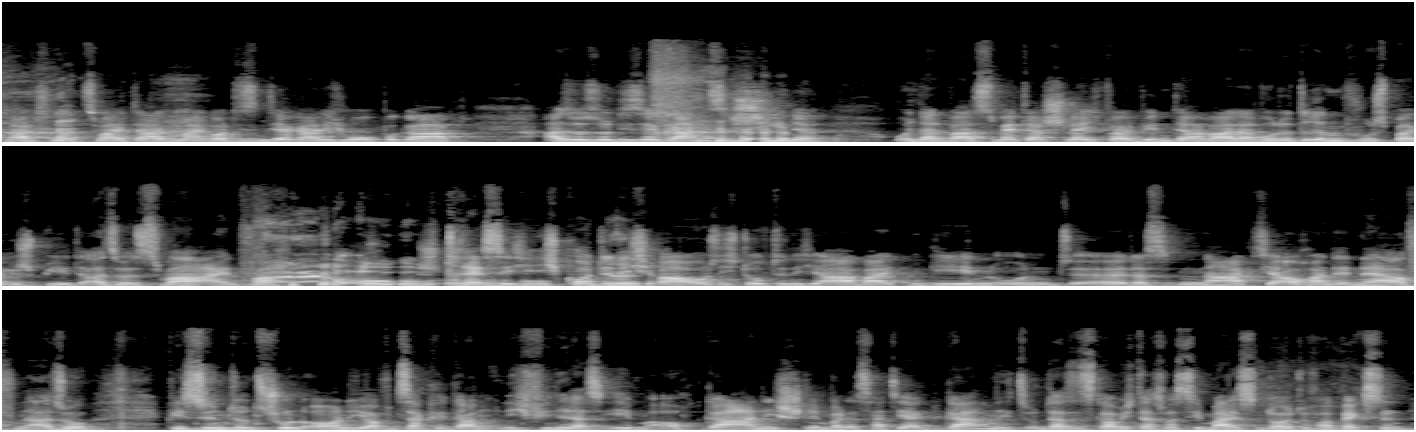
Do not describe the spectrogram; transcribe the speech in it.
merkst du nach zwei Tagen, mein Gott, die sind ja gar nicht hochbegabt. Also so diese ganze Schiene. Und dann war das Wetter schlecht, weil Winter war, dann wurde drinnen Fußball gespielt. Also es war einfach Oh, oh, oh, stressig. oh, Ich konnte okay. nicht raus, ich durfte nicht arbeiten gehen und äh, das nagt ja auch an den Nerven. Also wir sind uns schon ordentlich auf den Sack gegangen und ich finde das eben auch gar nicht schlimm, weil das hat ja gar nichts. Und das ist, glaube ich, das, was die meisten Leute verwechseln.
